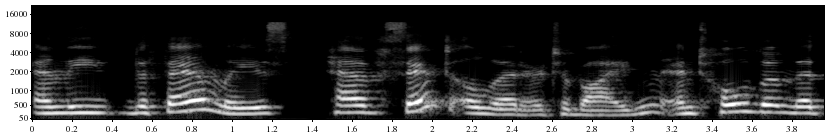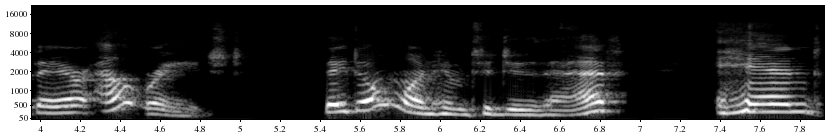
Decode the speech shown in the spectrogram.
And the the families have sent a letter to biden and told them that they are outraged. They don't want him to do that. And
